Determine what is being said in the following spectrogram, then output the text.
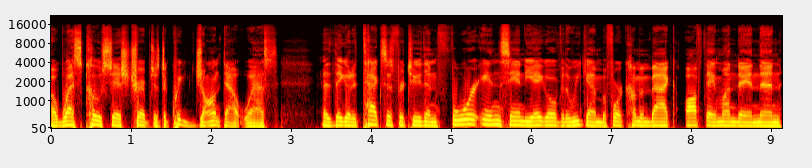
a West Coast ish trip, just a quick jaunt out west as they go to Texas for two, then four in San Diego over the weekend before coming back off day Monday, and then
